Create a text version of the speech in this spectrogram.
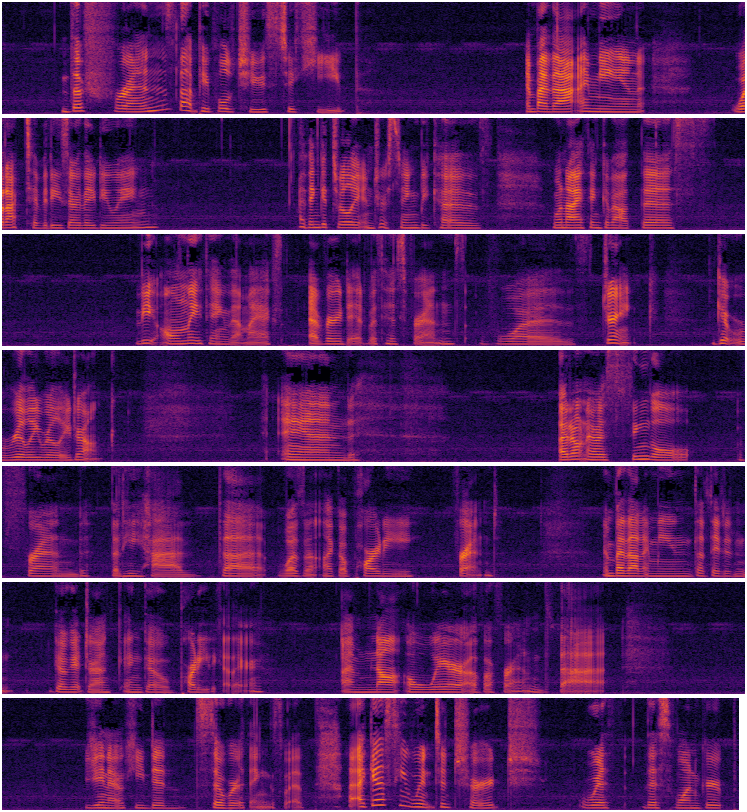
the friends that people choose to keep. And by that, I mean, what activities are they doing? I think it's really interesting because when I think about this, the only thing that my ex ever did with his friends was drink, get really, really drunk. And I don't know a single friend that he had that wasn't like a party friend. And by that I mean that they didn't go get drunk and go party together. I'm not aware of a friend that you know he did sober things with. I guess he went to church with this one group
